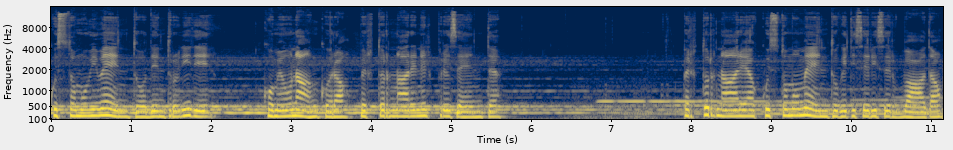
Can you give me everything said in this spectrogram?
questo movimento dentro di te come un'ancora per tornare nel presente per tornare a questo momento che ti sei riservata.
